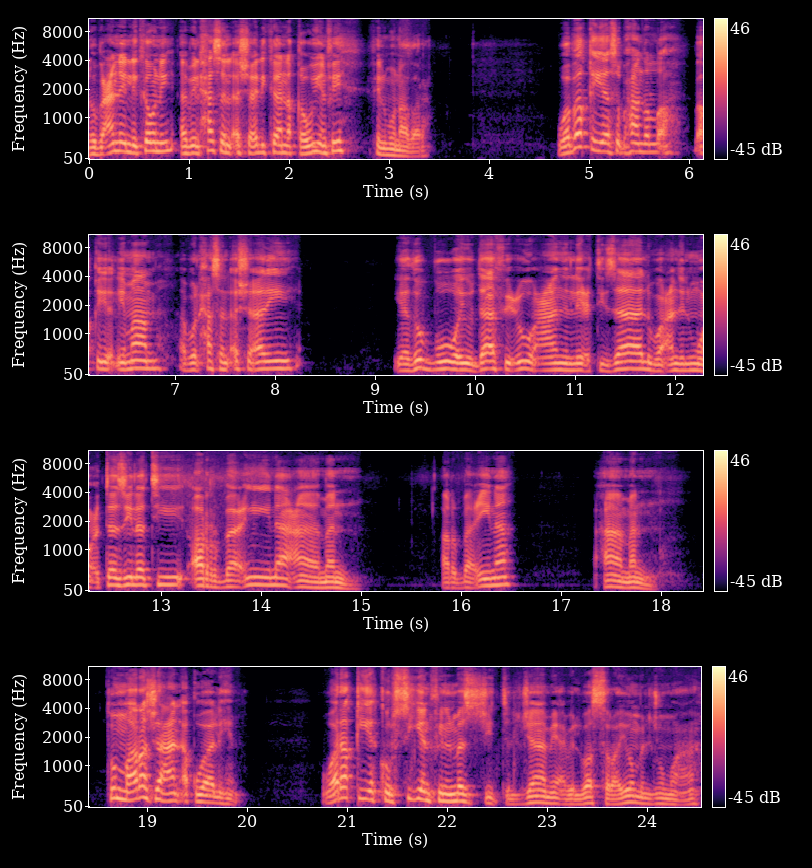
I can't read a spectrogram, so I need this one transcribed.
نب عني لكون أبي الحسن الأشعري كان قويا فيه في المناظرة. وبقي سبحان الله بقي الإمام أبو الحسن الأشعري يذب ويدافع عن الاعتزال وعن المعتزلة أربعين عاما. أربعين عاما. ثم رجع عن أقوالهم. ورقي كرسيا في المسجد الجامع بالبصرة يوم الجمعة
